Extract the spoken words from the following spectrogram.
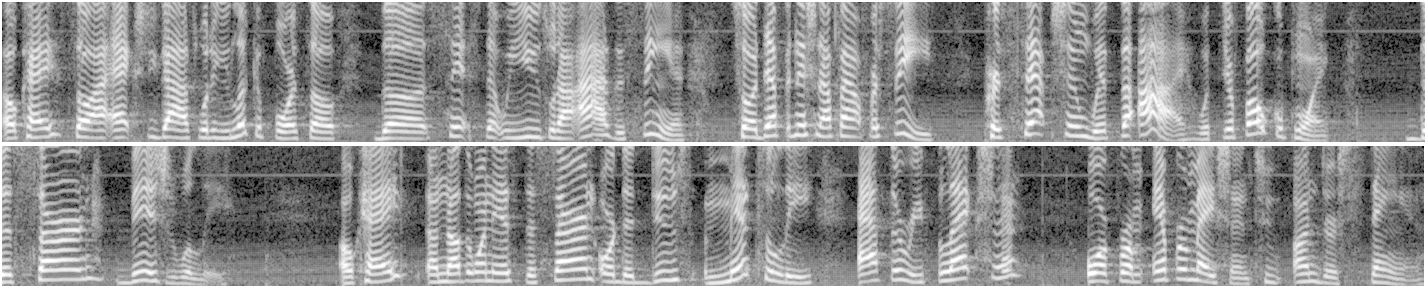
okay? So I asked you guys, what are you looking for? So the sense that we use with our eyes is seeing. So a definition I found for see perception with the eye, with your focal point. Discern visually. Okay? Another one is discern or deduce mentally after reflection or from information to understand,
